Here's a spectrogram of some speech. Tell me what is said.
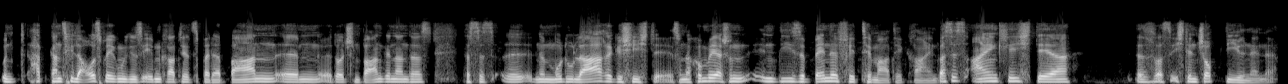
und hat ganz viele Ausprägungen, wie du es eben gerade jetzt bei der Bahn, ähm, Deutschen Bahn genannt hast, dass das äh, eine modulare Geschichte ist. Und da kommen wir ja schon in diese Benefit-Thematik rein. Was ist eigentlich der, das, was ich den Jobdeal nenne?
